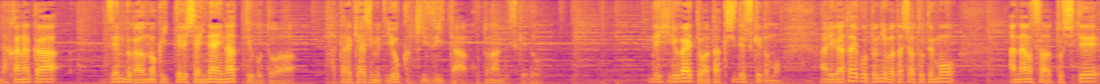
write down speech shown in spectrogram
なかなか全部がうまくいってる人はいないなっていうことは働き始めてよく気づいたことなんですけど。で翻って私ですけどもありがたいことに私はとてもアナウンサーとして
